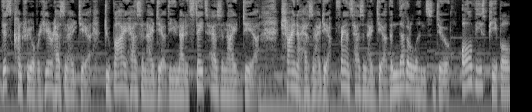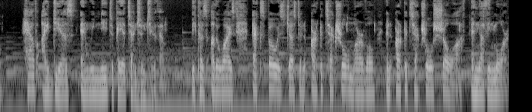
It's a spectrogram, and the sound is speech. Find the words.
this country over here has an idea. Dubai has an idea. The United States has an idea. China has an idea. France has an idea. The Netherlands do. All these people have ideas and we need to pay attention to them because otherwise Expo is just an architectural marvel, an architectural show off, and nothing more.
